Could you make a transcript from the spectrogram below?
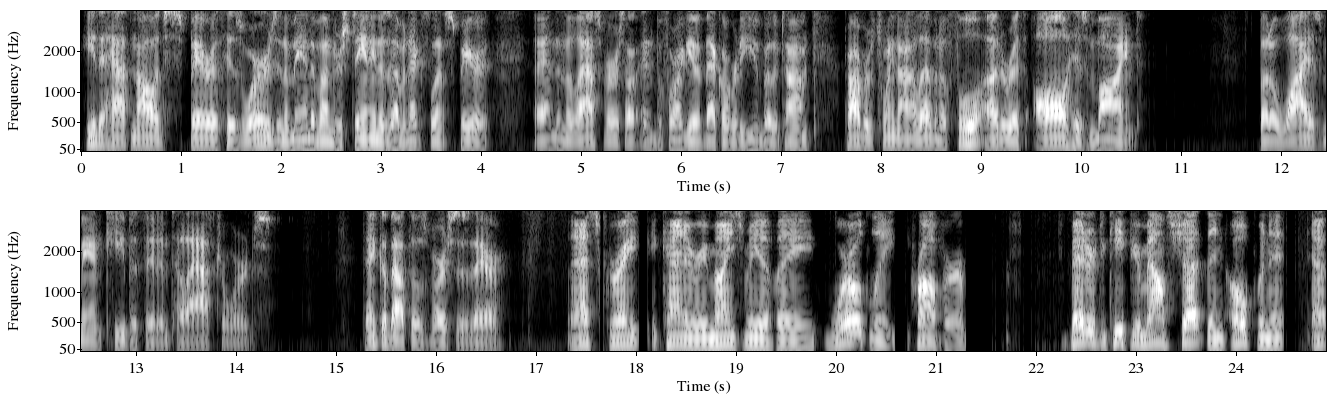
"He that hath knowledge spareth his words, and a man of understanding is of an excellent spirit." And then the last verse, and before I give it back over to you, brother Tom, Proverbs 29:11, "A fool uttereth all his mind, but a wise man keepeth it until afterwards." Think about those verses there. That's great. It kind of reminds me of a worldly proverb Better to keep your mouth shut than open it. Uh,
